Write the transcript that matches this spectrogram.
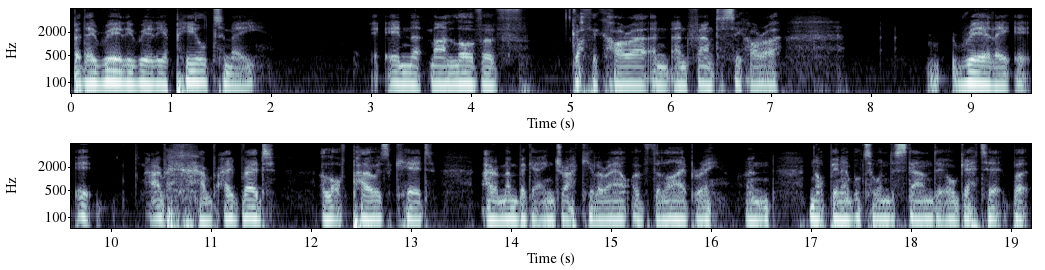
but they really, really appealed to me in that my love of gothic horror and, and fantasy horror really it, it I, I read a lot of Poe as a kid. I remember getting Dracula out of the library and not being able to understand it or get it, but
